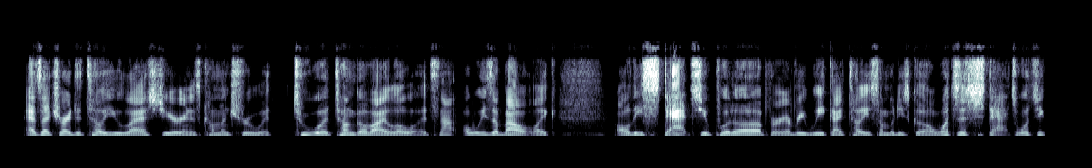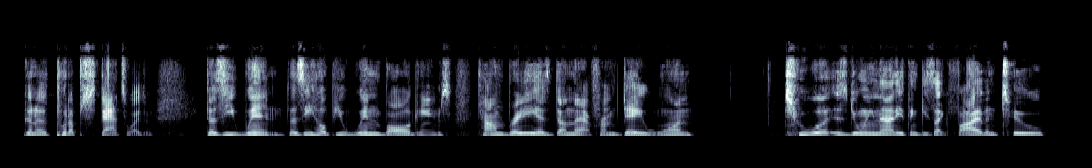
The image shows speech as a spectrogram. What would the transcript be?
as I tried to tell you last year, and is coming true with Tua Tagovailoa, it's not always about like all these stats you put up, or every week I tell you somebody's good. Oh, what's his stats? What's he gonna put up stats wise? Does he win? Does he help you win ball games? Tom Brady has done that from day one. Tua is doing that. You think he's like five and two,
